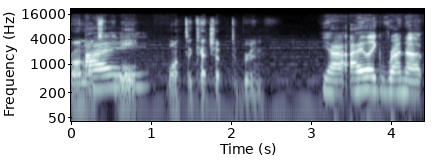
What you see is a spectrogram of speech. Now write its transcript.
Ron wants, I will want to catch up to Bryn. Yeah, I like run up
